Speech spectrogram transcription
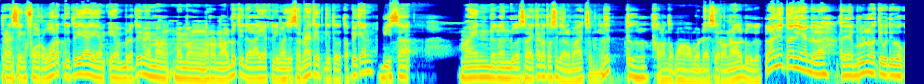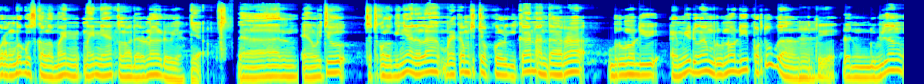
pressing forward gitu ya ya, ya berarti memang memang Ronaldo tidak layak di Manchester United gitu. Tapi kan bisa main dengan dua striker atau segala macam kan. Betul. Kalau untuk mengakomodasi Ronaldo gitu. Lanjutannya adalah tanya Bruno tiba-tiba kurang bagus kalau main mainnya kalau ada Ronaldo ya. Ya. Dan yang lucu cocokologinya adalah mereka mencocokologikan antara Bruno di MU dengan Bruno di Portugal gitu ya. Dan dibilang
